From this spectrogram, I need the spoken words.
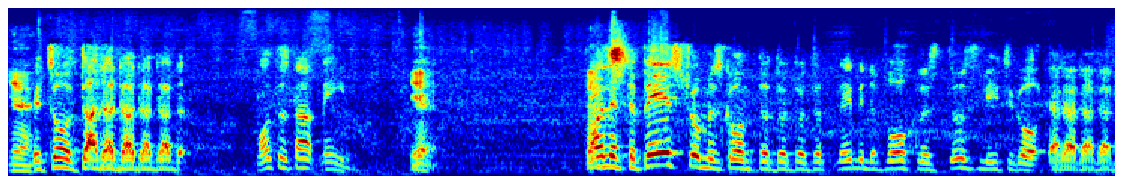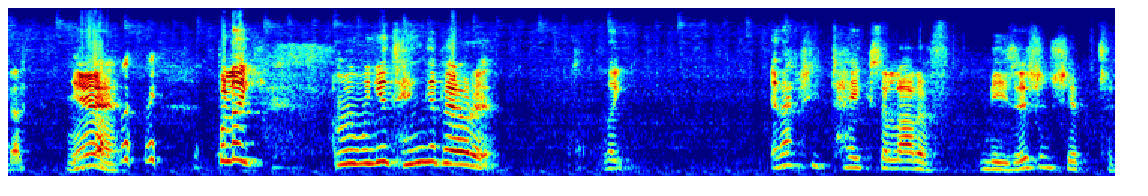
Yeah, It's all da da da da da. What does that mean? yeah. Well, if the bass drum is going, da, da, da, da, maybe the vocalist does need to go. Da, da, da, da, da. Yeah. but like, I mean, when you think about it, like, it actually takes a lot of musicianship to,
